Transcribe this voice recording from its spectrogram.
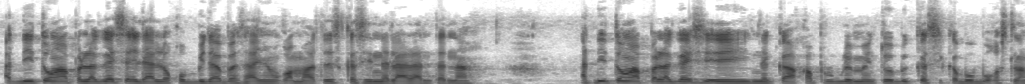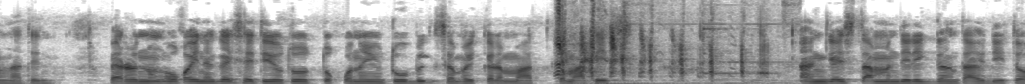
At dito nga pala guys, ay lalo ko binabasa yung kamatis kasi nalalanta na. At dito nga pala guys, eh, nagkakaproblema yung tubig kasi kabubukas lang natin. Pero nung okay na guys, ay tinututok ko na yung tubig sa may kalamat, kamatis. And guys, tamang dilig lang tayo dito.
